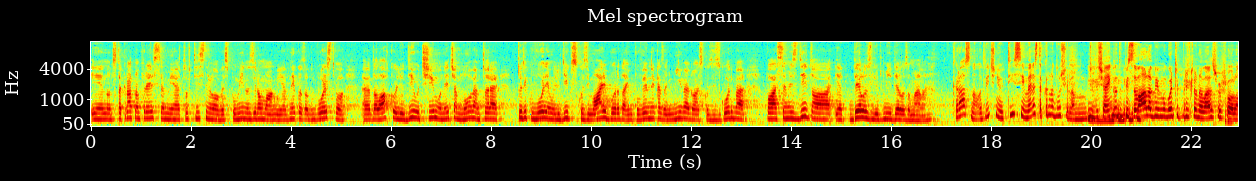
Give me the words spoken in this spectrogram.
In od takrat naprej se mi je to vtisnilo v spomin, oziroma mi je v neko zadovoljstvo, eh, da lahko ljudi učim o nečem novem. Torej, tudi ko vodim ljudi skozi Maribor, da jim povem nekaj zanimivega skozi zgodbe, pa se mi zdi, da je delo z ljudmi delo za mene. Krasno, odlični vtisi, mene sta kar nadušila. Če bi še enkrat opisovala, bi mogoče prišla na vašo šolo.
